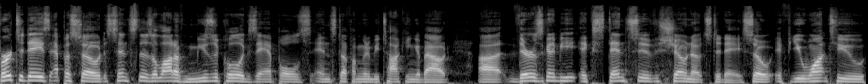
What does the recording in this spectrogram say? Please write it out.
for today's episode, since there's a lot of musical examples and stuff I'm going to be talking about, uh, there's going to be extensive show notes today. So if you want to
